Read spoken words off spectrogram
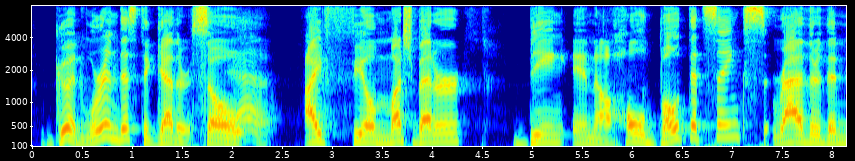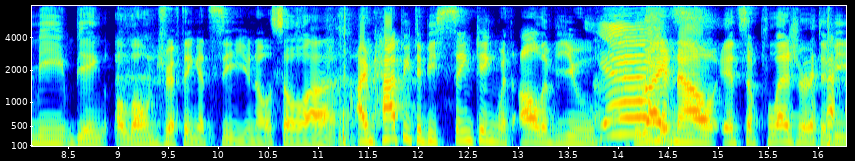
good, we're in this together. So Yeah. I feel much better being in a whole boat that sinks rather than me being alone drifting at sea, you know? So uh, I'm happy to be sinking with all of you right now. It's a pleasure to be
